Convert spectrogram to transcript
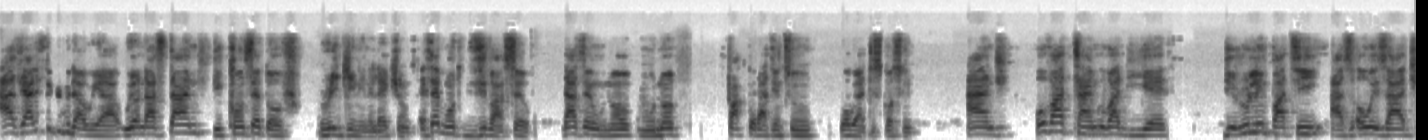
as realistic people that we are, we understand the concept of rigging in elections. Except we want to deceive ourselves. When we not will not factor that into what we are discussing. And over time, over the years, the ruling party has always had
